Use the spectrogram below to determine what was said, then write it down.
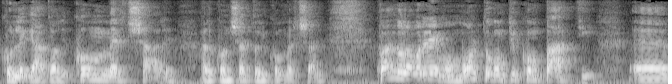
collegato al commerciale, al concetto del commerciale. Quando lavoreremo molto con più compatti, eh,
